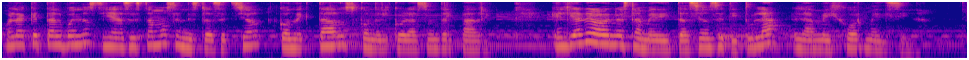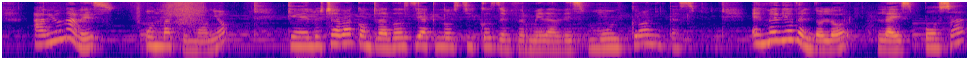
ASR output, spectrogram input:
Hola, ¿qué tal? Buenos días. Estamos en nuestra sección Conectados con el Corazón del Padre. El día de hoy nuestra meditación se titula La mejor medicina. Había una vez un matrimonio que luchaba contra dos diagnósticos de enfermedades muy crónicas. En medio del dolor, la esposa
